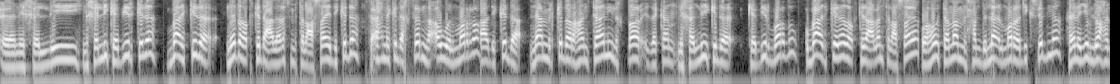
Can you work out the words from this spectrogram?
آه نخليه نخليه كبير. كده وبعد كده نضغط كده على رسمة العصاية دي كده. فإحنا كده خسرنا أول مرة بعد كده نعمل كده رهان تاني نختار إذا كان نخليه كده كبير برضه. وبعد كده نضغط كده علامة العصاية وهو تمام الحمد لله المرة دي كسبنا. هنا نجيب له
